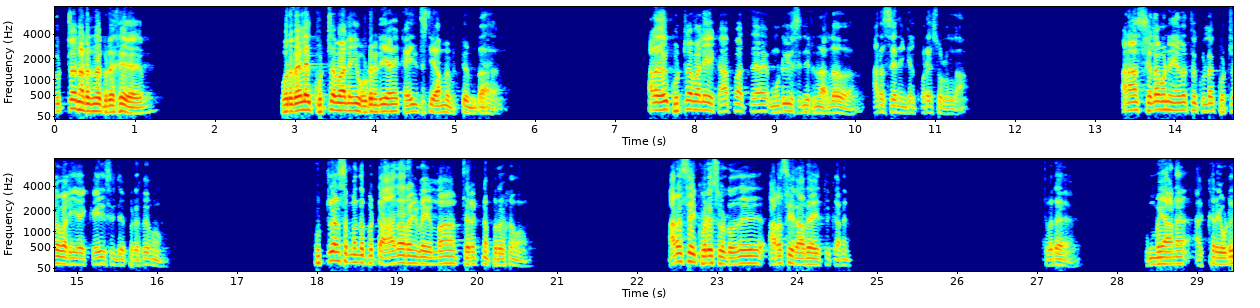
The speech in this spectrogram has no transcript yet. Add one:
குற்றம் நடந்த பிறகு ஒருவேளை குற்றவாளியை உடனடியாக கைது செய்யாம விட்டிருந்தா அல்லது குற்றவாளியை காப்பாற்ற முடிவு செஞ்சிருந்தாலோ அரசை நீங்கள் குறை சொல்லலாம். ஆனால் சில மணி நேரத்துக்குள்ள குற்றவாளியை கைது செஞ்ச பிறகும் குற்றம் சம்பந்தப்பட்ட ஆதாரங்களை எல்லாம் திரட்டின பிறகும் அரசை குறை சொல்றது அரசியல் ஆதாயத்துக்கான தவிர உண்மையான அக்கறையோடு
